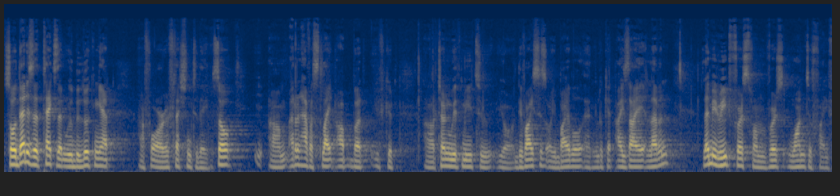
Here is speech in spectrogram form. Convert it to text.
So that is the text that we'll be looking at uh, for our reflection today. So um, I don't have a slide up, but if you could uh, turn with me to your devices or your Bible and look at Isaiah 11. Let me read first from verse 1 to 5.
